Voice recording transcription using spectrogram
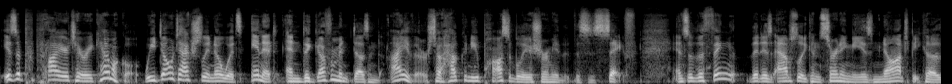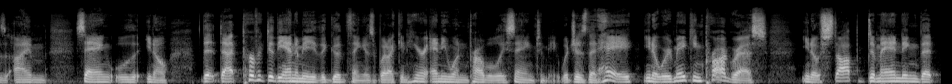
is a proprietary chemical. We don't actually know what's in it, and the government doesn't either. So how can you possibly assure me that this is safe? And so the thing that is absolutely concerning me is not because I'm saying, well, you know, that that perfect to the enemy, the good thing is what I can hear anyone probably saying to me, which is that hey, you know, we're making progress. You know, stop demanding that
